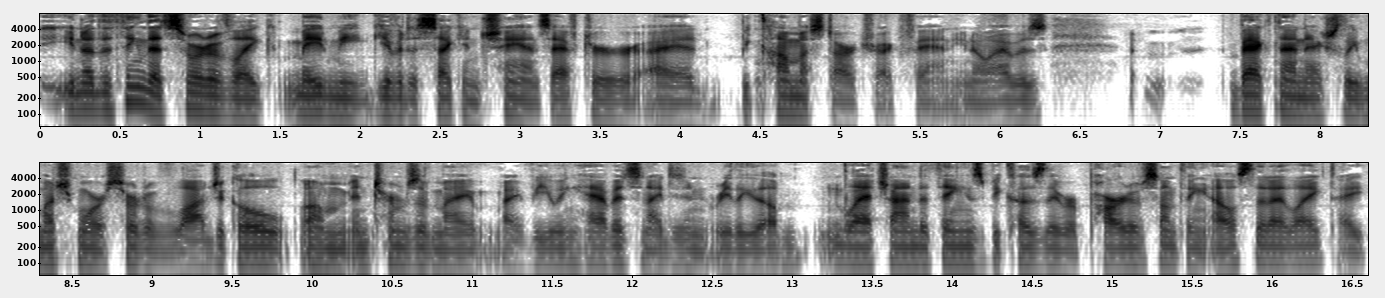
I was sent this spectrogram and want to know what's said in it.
you know, the thing that sort of like made me give it a second chance after I had become a Star Trek fan. You know, I was back then actually much more sort of logical um, in terms of my my viewing habits, and I didn't really um, latch onto things because they were part of something else that I liked. I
